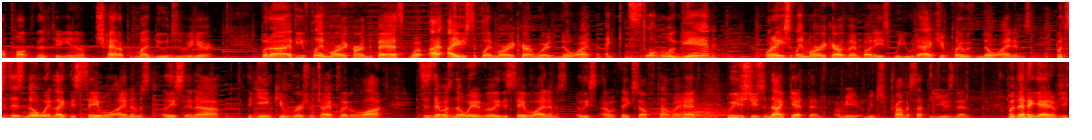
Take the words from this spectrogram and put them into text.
I'll talk to them too, you know, chat up with my dudes over here. But uh, if you've played Mario Kart in the past, well, I, I used to play Mario Kart where no, I, I this level again. When I used to play Mario Kart with my buddies, we would actually play with no items. But since there's no way to like disable items, at least in uh, the GameCube version, which I played a lot, since there was no way to really disable items, at least I don't think so off the top of my head, we just used to not get them. I mean, we just promised not to use them. But then again, if you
